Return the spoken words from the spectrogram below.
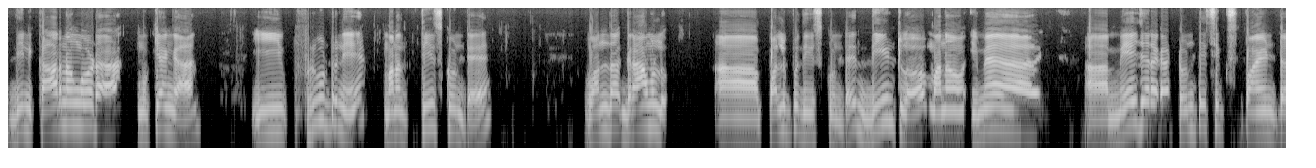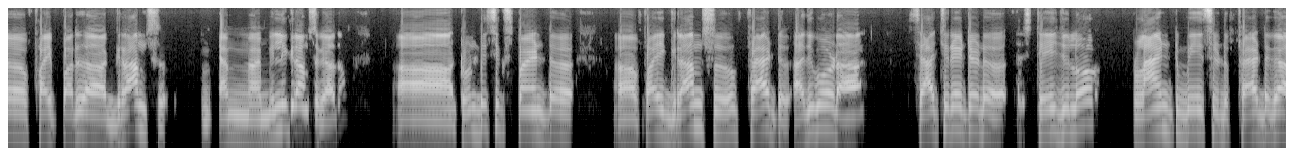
దీనికి కారణం కూడా ముఖ్యంగా ఈ ఫ్రూట్ని మనం తీసుకుంటే వంద గ్రాములు పలుపు తీసుకుంటే దీంట్లో మనం ఇమే మేజర్గా twenty six point five per grams milligrams కాదు twenty six point five grams fat అది కూడా శాచురేటెడ్ స్టేజ్లో ప్లాంట్ బేస్డ్ ఫ్యాట్గా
